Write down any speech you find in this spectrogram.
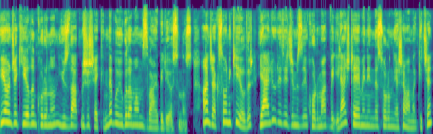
Bir önceki yılın kurunun %60'ı şeklinde bu uygulamamız var biliyorsunuz. Ancak son iki yıldır yerli üreticimizi korumak ve ilaç temininde sorun yaşamamak için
